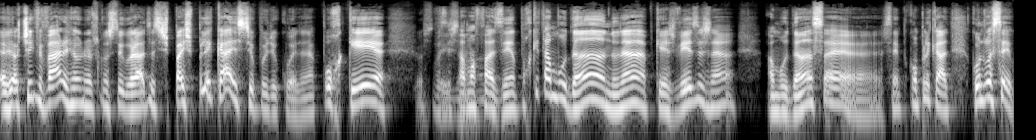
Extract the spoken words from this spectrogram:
eu já tive várias reuniões com os segurados para explicar esse tipo de coisa, né? Por que Gostei vocês estavam fazendo, por que está mudando, né? Porque às vezes, né, a mudança é sempre complicado. Quando você,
